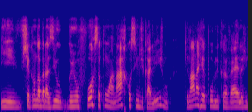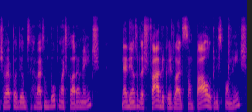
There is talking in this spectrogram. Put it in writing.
e chegando ao Brasil ganhou força com o anarco-sindicalismo, que lá na República Velha a gente vai poder observar isso um pouco mais claramente, né, dentro das fábricas lá de São Paulo, principalmente.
